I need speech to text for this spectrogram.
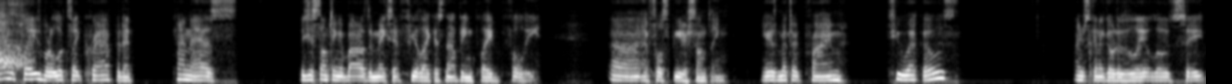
Kind of plays, but it looks like crap, and it kind of has. There's just something about it that makes it feel like it's not being played fully uh, at full speed or something. Here's Metroid Prime 2 Echoes. I'm just gonna go to the load state.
